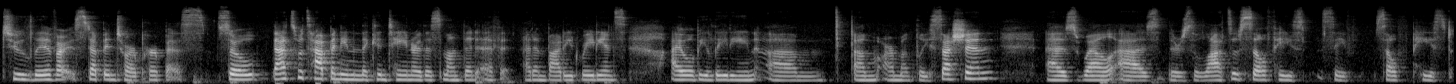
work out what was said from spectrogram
to live our, step into our purpose so that's what's happening in the container this month at, at embodied radiance i will be leading um, um, our monthly session as well as there's lots of self-paced, safe, self-paced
